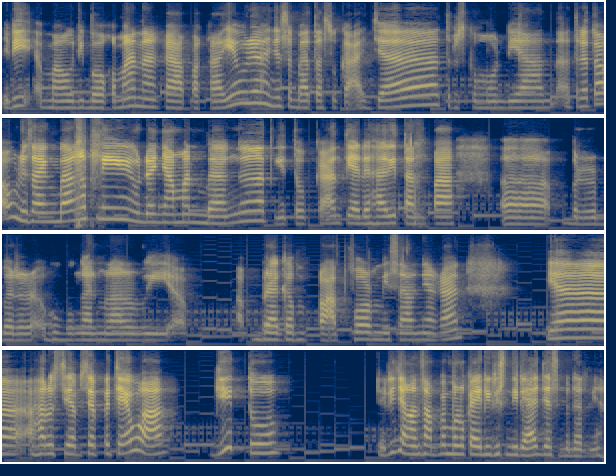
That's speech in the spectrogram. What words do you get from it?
Jadi mau dibawa ke mana kak? Apakah ya udah hanya sebatas suka aja terus kemudian eh, ternyata oh udah sayang banget nih udah nyaman banget gitu kan. Tiada hari tanpa uh, ber, berhubungan melalui uh, beragam platform misalnya kan ya harus siap-siap kecewa gitu jadi jangan sampai melukai diri sendiri aja sebenarnya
